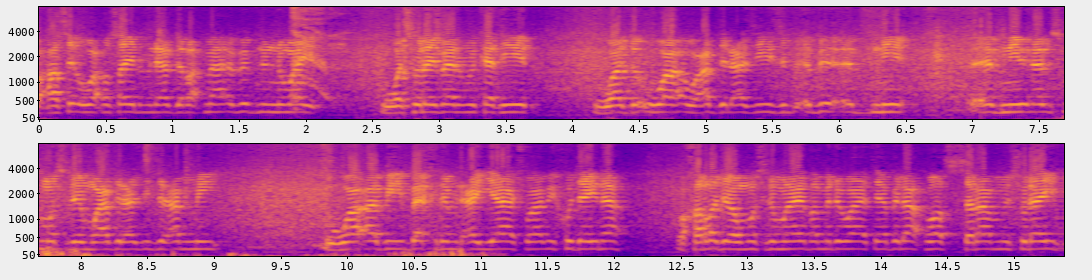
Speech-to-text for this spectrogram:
وحص- وحسين بن عبد الرحمن بن النمير وسليمان بن كثير وعبد العزيز ب- ب- ابن مسلم وعبد العزيز العمي وأبي بكر بن عياش وأبي كدينة. وخرجه مسلم أيضا من رواية أبي الأحوص سلام بن سليم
